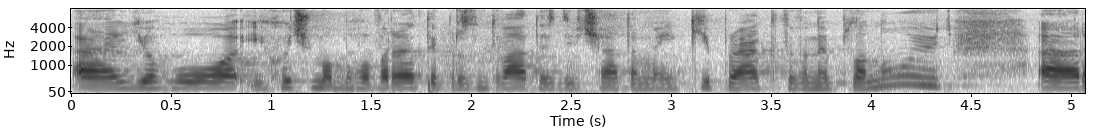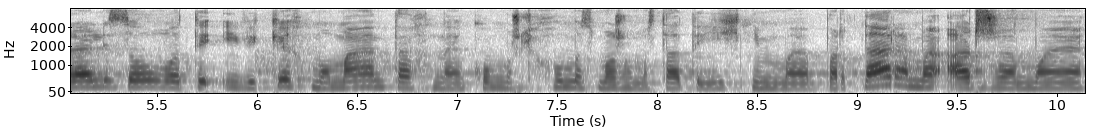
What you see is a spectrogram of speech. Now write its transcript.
е, його. І хочемо обговорити, презентувати з дівчатами, які проекти вони планують е, реалізовувати, і в яких моментах на якому шляху ми зможемо стати їхніми партнерами. Адже ми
